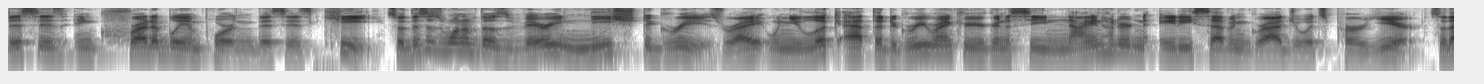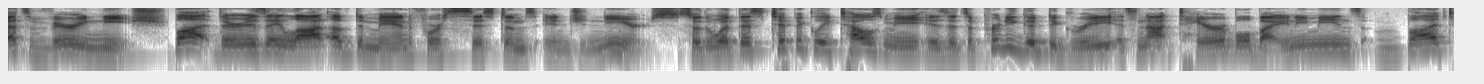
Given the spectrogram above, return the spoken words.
This is incredibly important. This is key. So this is one of those very niche degrees, right? When you look at the degree ranker, you're gonna see 987 graduates per year. So that's very niche. But there is a lot of demand for systems engineers. So what this typically tells me is it's a pretty good degree. It's not terrible by any means, but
